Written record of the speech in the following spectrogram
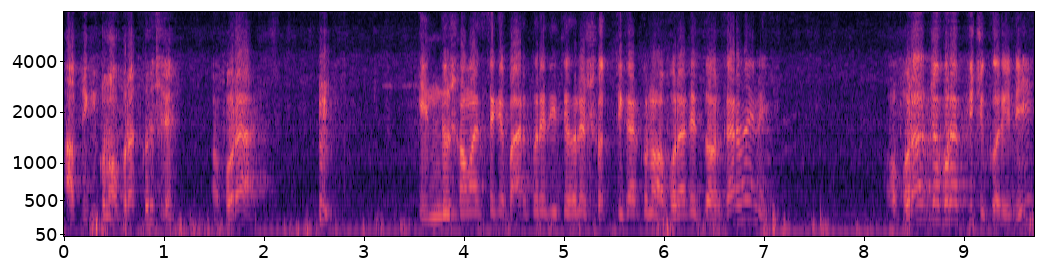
আপনি কি কোনো অপরাধ করেছিলেন? অপরাধ? হিন্দু সমাজ থেকে বার করে দিতে হলে সত্যিকার কোনো অপরাধের দরকার হয় নাকি? অপরাধ অপরাধ কিছু করিনি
